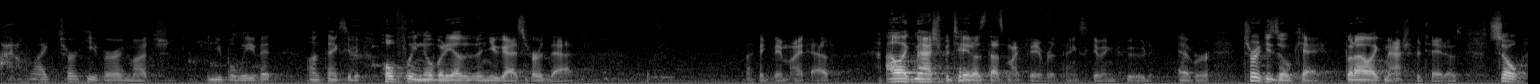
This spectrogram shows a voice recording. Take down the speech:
I don't like turkey very much. Can you believe it? On Thanksgiving. Hopefully, nobody other than you guys heard that. I think they might have. I like mashed potatoes. That's my favorite Thanksgiving food ever. Turkey's okay, but I like mashed potatoes. So,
